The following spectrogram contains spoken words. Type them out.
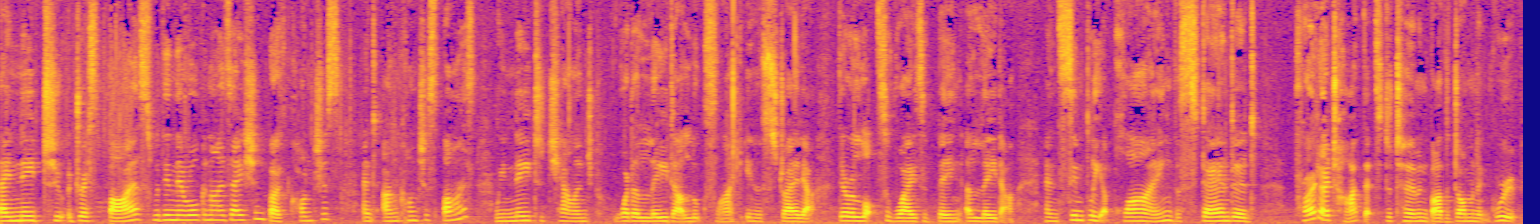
They need to address bias within their organisation, both conscious and unconscious bias. We need to challenge what a leader looks like in Australia. There are lots of ways of being a leader, and simply applying the standard prototype that's determined by the dominant group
